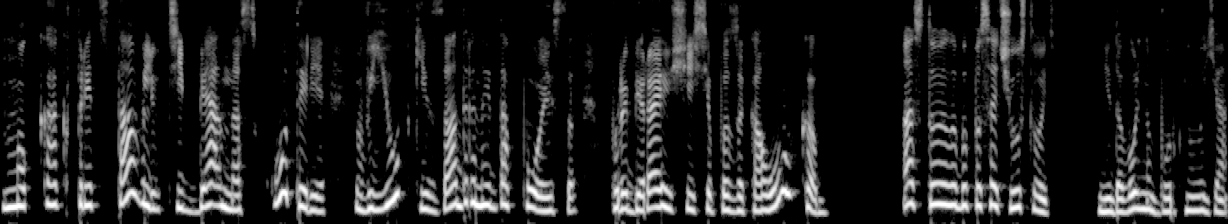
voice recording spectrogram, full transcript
Но как представлю тебя на скутере в юбке, задранной до пояса, пробирающейся по закоулкам? А стоило бы посочувствовать, недовольно буркнула я.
